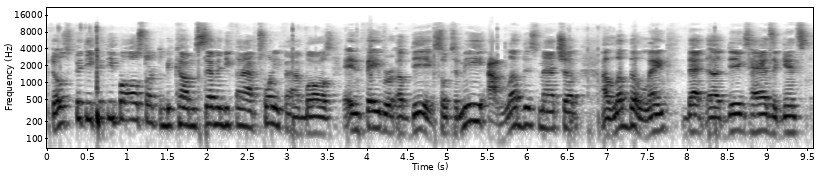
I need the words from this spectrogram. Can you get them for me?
those 50 50 balls start to become 75 25 balls in favor of Diggs. So to me, I love this matchup. I love the length that uh, Diggs has against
